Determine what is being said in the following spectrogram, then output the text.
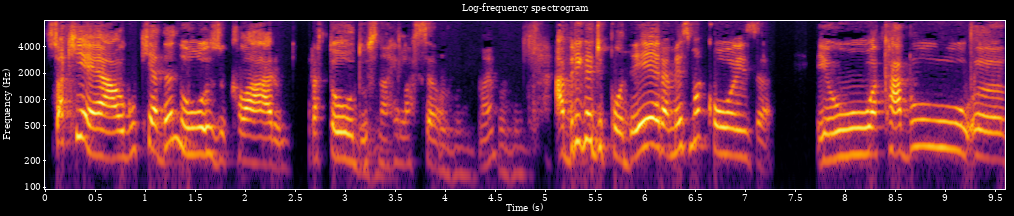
Só que é algo que é danoso, claro, para todos uhum. na relação. Uhum. Né? Uhum. A briga de poder, a mesma coisa. Eu acabo uh,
